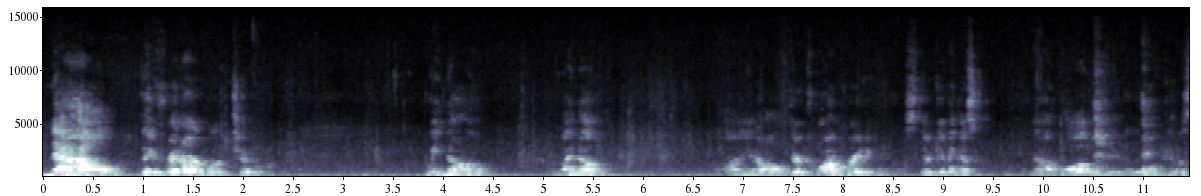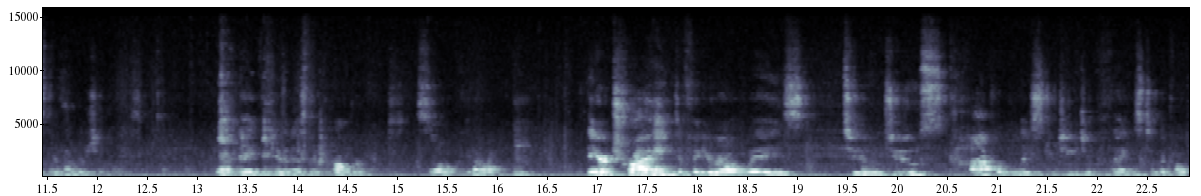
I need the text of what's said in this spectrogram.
now they've read our work too. We know them. I know them. Uh, you know, they're cooperating with us. They're giving us not all the data. They won't give us their membership but they've given us their programs. So you know, they're trying to figure out ways to do comparably strategic things to the Koch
